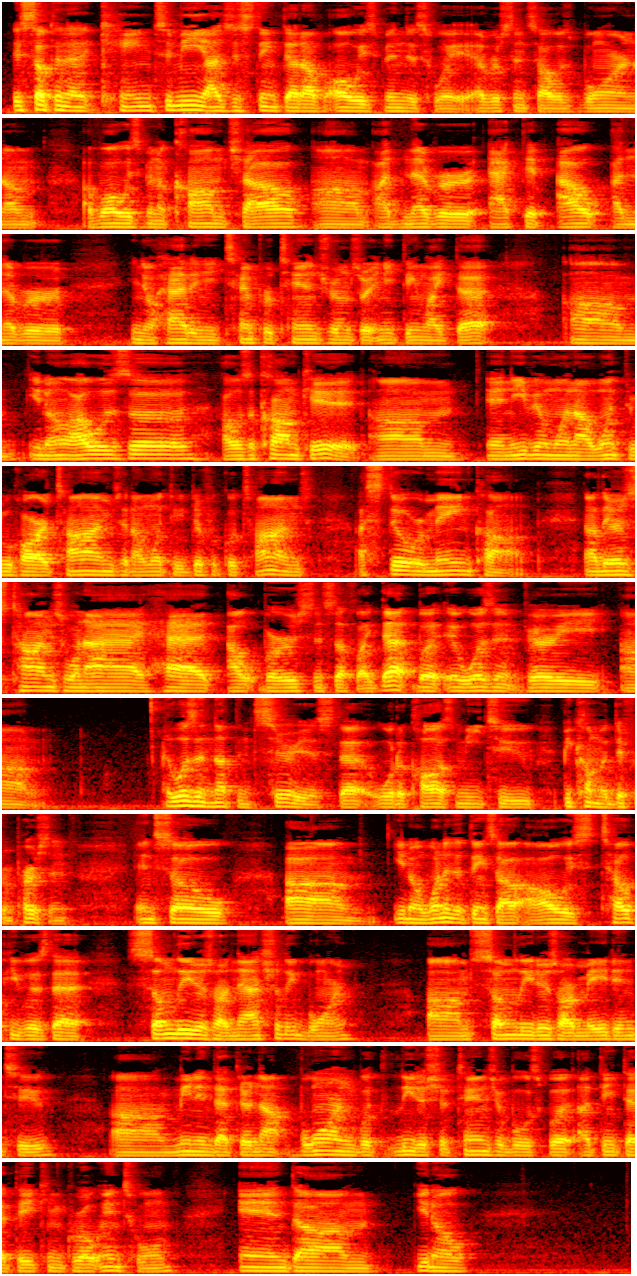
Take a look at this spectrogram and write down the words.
is something that came to me. I just think that I've always been this way ever since I was born. Um, I've always been a calm child. Um, I've never acted out. I never, you know, had any temper tantrums or anything like that. Um, you know, I was a I was a calm kid. Um, and even when I went through hard times and I went through difficult times, I still remained calm. Now there's times when I had outbursts and stuff like that, but it wasn't very um it wasn't nothing serious that would have caused me to become a different person. And so um you know, one of the things I, always tell people is that some leaders are naturally born. Um some leaders are made into um, meaning that they're not born with leadership tangibles, but I think that they can grow into them. And, um, you know,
